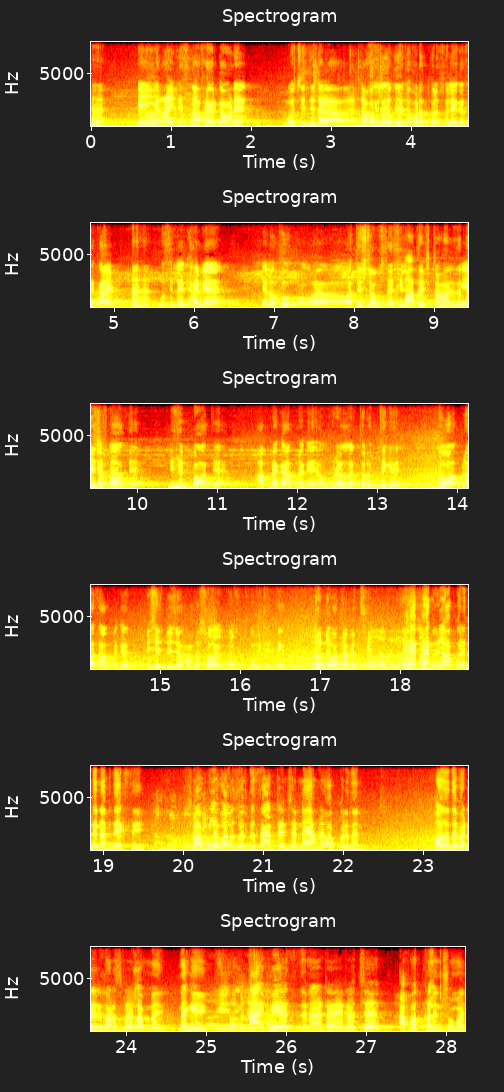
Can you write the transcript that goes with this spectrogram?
হ্যাঁ। এই আইপিএস না থাকার কারণে মসজিদে তারা নামাজ কালাম করতে হঠাৎ করে চলে গেছে কারেন্ট। হ্যাঁ, হ্যাঁ। মুসলিমের ঘামে এবং খুব অতিষ্ঠ অবস্থায় ছিল অতিষ্ঠ হয়। পাওয়াতে রিসেন্ট পাওয়াতে আপনাকে আপনাকে উপর আল্লাহর তরফ থেকে দোয়া প্লাস আপনাকে বিশেষ বিশেষ আমরা সবাই মসজিদ কমিটি থেকে ধন্যবাদ জানাচ্ছি। হ্যাঁ ফ্যানগুলো অফ করে দেন আমি দেখছি। সবগুলো ভালো চলতেছে আর টেনশন নাই আপনি অফ করে দেন। অযথা ব্যাটারি খরচ করে লাভ নাই নাকি? আইপিএস জেনারেটর এটা হচ্ছে আপৎকালীন সময়।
